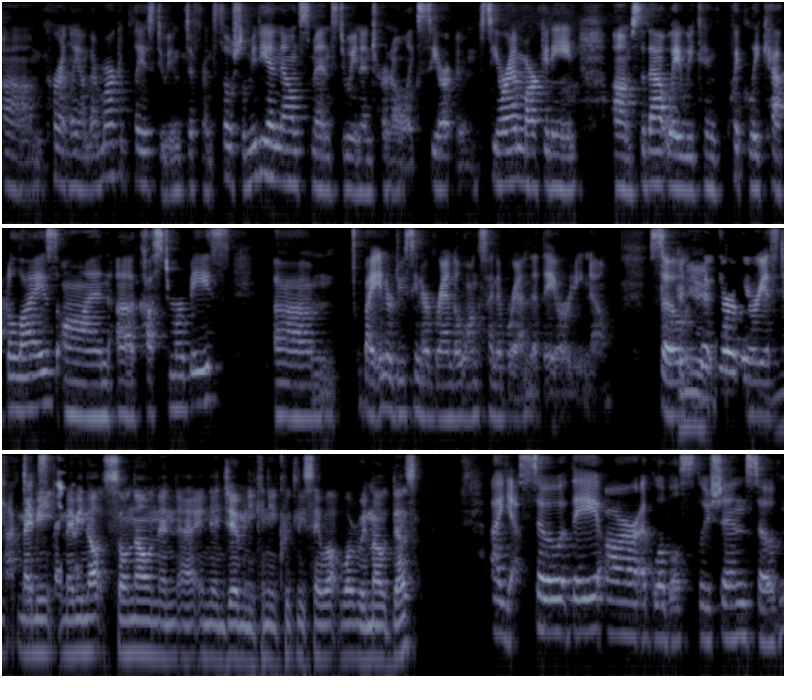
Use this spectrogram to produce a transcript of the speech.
um, currently on their marketplace, doing different social media announcements, doing internal like CRM marketing. Um, so that way we can quickly capitalize on a customer base um, by introducing our brand alongside a brand that they already know. So you, there, there, are various tactics. Maybe maybe not so known in, uh, in, in Germany. Can you quickly say what what Remote does? Uh, yes, so they are a global solution. So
